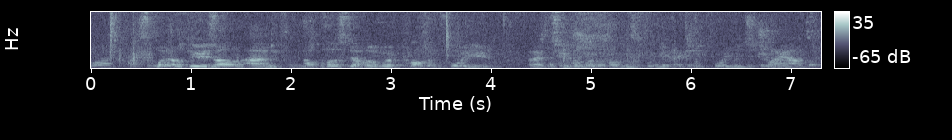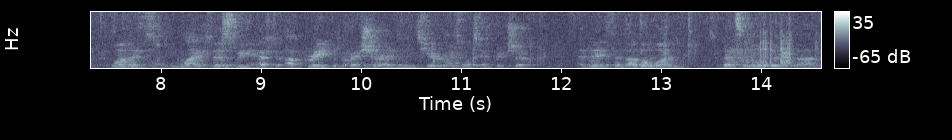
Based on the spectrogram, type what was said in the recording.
last class. So what I'll do is I'll um, I'll post a homework problem for you, uh, two homework problems for you actually for you to try out. One that's like this, you have to upgrade the pressure and the materials or temperature, and then another one that's a little bit um,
